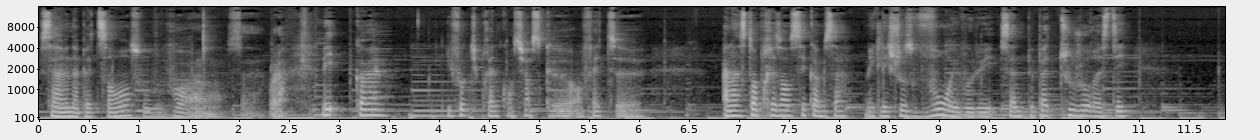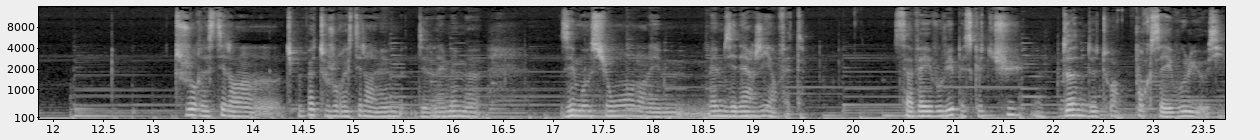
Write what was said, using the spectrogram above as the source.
Ça n'a pas de sens, ou voilà. Mais quand même, il faut que tu prennes conscience que, en fait, euh, à l'instant présent, c'est comme ça, mais que les choses vont évoluer. Ça ne peut pas toujours rester. Toujours rester dans. Tu peux pas toujours rester dans les mêmes, dans euh, émotions, dans les mêmes énergies, en fait. Ça va évoluer parce que tu donnes de toi pour que ça évolue aussi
